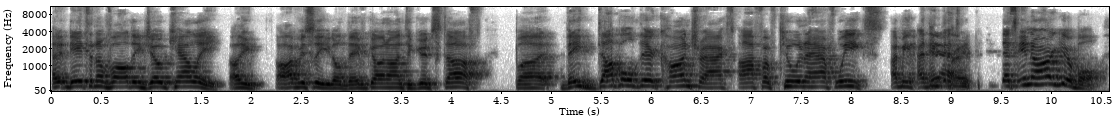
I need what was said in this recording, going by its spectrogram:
Uh, Nathan Eovaldi, Joe Kelly. Obviously, you know, they've gone on to good stuff but they doubled their contracts off of two and a half weeks. I mean, I think yeah, that's right. that's inarguable.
